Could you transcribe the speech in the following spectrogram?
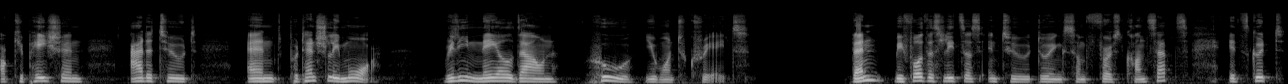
occupation, attitude, and potentially more. Really nail down who you want to create. Then, before this leads us into doing some first concepts, it's good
